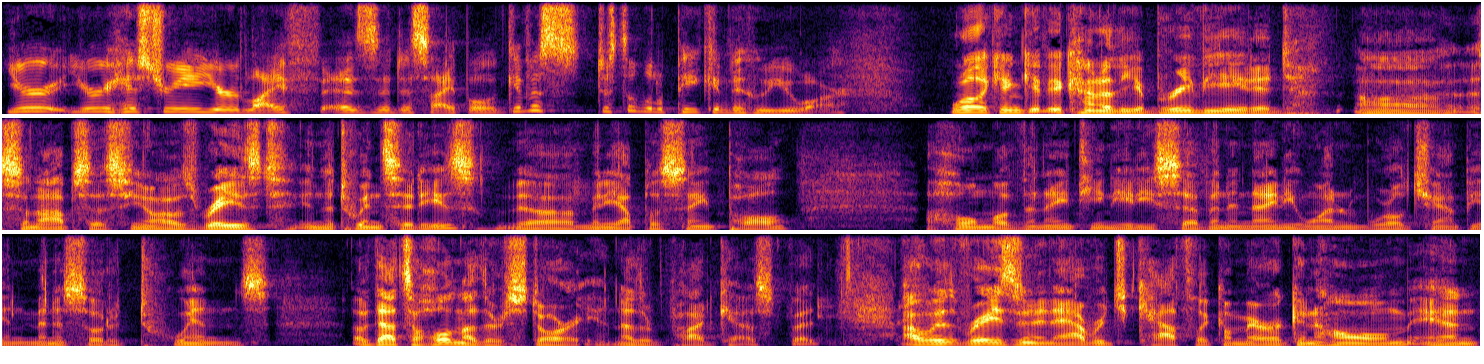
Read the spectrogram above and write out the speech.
your your history, your life as a disciple. Give us just a little peek into who you are. Well, I can give you kind of the abbreviated uh, synopsis. You know, I was raised in the Twin Cities, uh, Minneapolis, St. Paul, home of the 1987 and 91 world champion Minnesota Twins. Oh, that's a whole nother story, another podcast. But I was raised in an average Catholic American home, and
